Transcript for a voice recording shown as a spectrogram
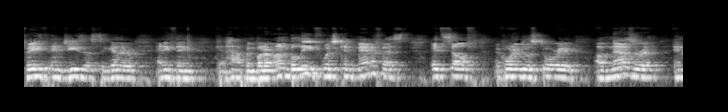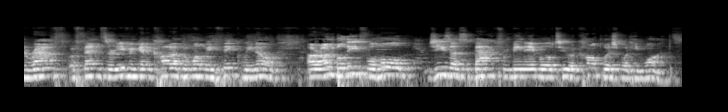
Faith and Jesus together, anything can happen. But our unbelief, which can manifest itself, according to the story of Nazareth, in wrath, offense, or even getting caught up in what we think we know, our unbelief will hold Jesus back from being able to accomplish what he wants.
